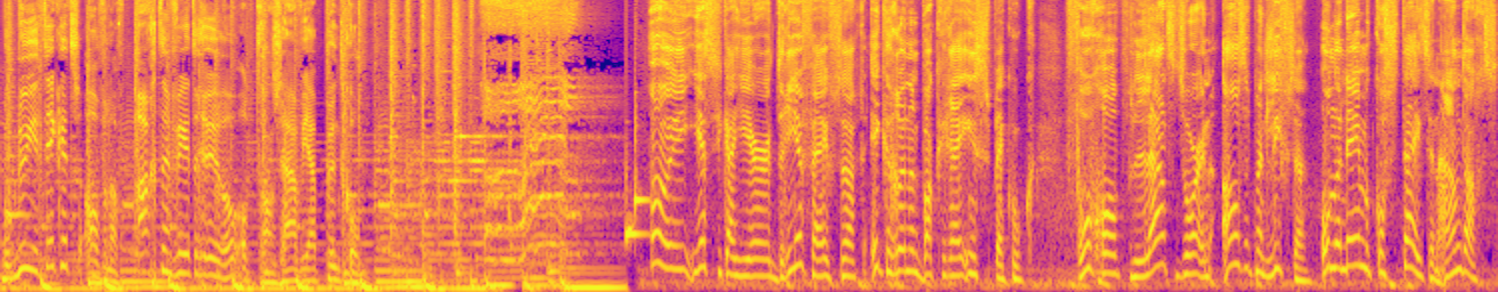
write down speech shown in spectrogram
Boek nu je tickets al vanaf 48 euro op transavia.com. Hoi, Jessica hier, 53. Ik run een bakkerij in Spekhoek. Vroeg op, laat door en altijd met liefde. Ondernemen kost tijd en aandacht.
